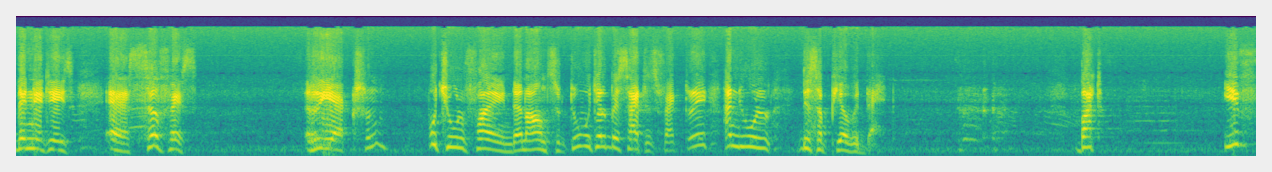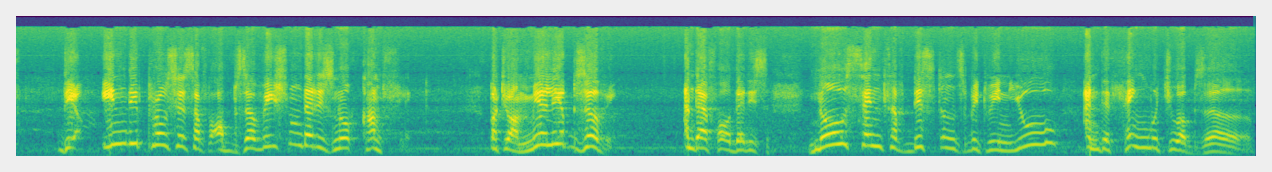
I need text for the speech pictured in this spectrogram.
Then it is a surface reaction which you will find an answer to, which will be satisfactory, and you will disappear with that. But if the, in the process of observation there is no conflict, but you are merely observing, and therefore there is no sense of distance between you and the thing which you observe,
